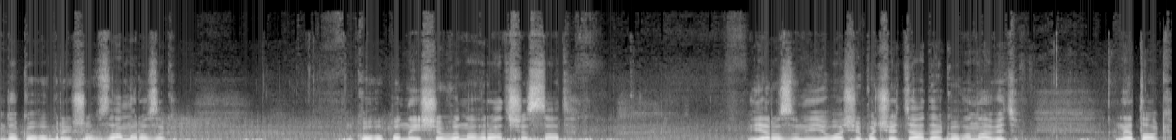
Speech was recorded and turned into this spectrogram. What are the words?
до кого прийшов заморозок, кого понищив виноград чи сад. Я розумію ваші почуття, декого навіть не так.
